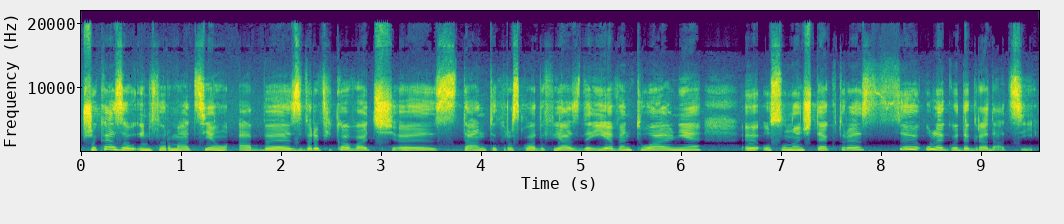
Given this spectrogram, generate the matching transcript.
przekazał informację, aby zweryfikować e, stan tych rozkładów jazdy i ewentualnie e, usunąć te, które uległy degradacji.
